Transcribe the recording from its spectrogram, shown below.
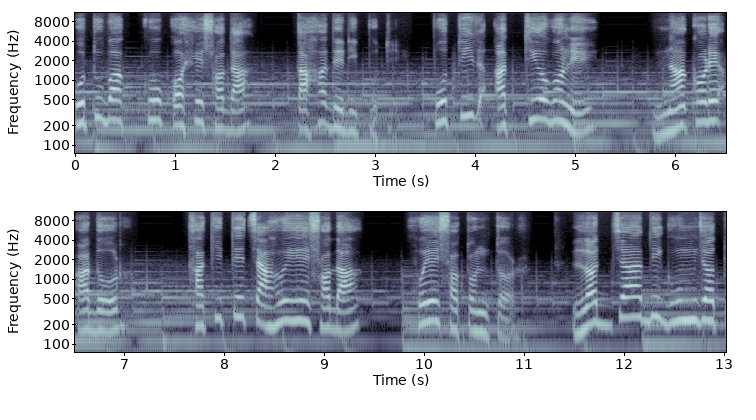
কটুবাক্য কহে সদা তাহাদেরই প্রতি। পতির আত্মীয়গণে না করে আদর, থাকিতে চাহয়ে সদা হয়ে স্বতন্ত্র। লজ্জাদি গুণ যত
